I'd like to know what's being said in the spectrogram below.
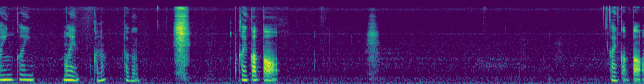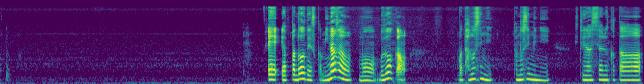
サイン会前かな？多分。買い方買い方えやっぱどうですか？皆さんも武道館、まあ、楽しみ楽しみにしてらっしゃる方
